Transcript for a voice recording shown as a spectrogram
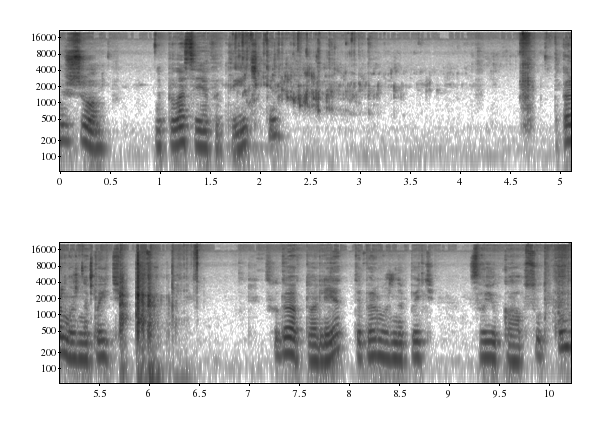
Ну що, напилася я водички. Тепер можна пити. Сходила в туалет, тепер можна пити свою капсулку.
